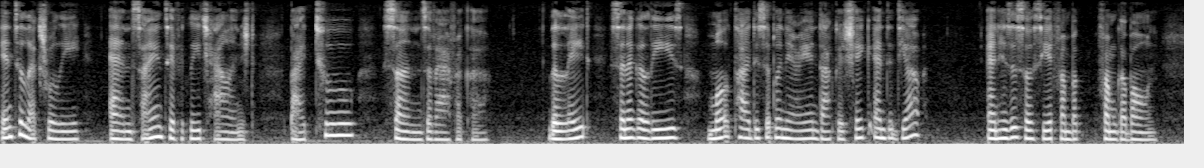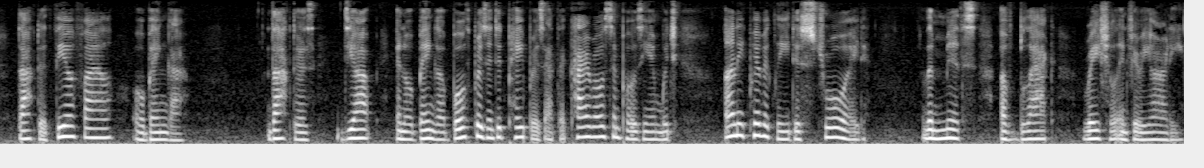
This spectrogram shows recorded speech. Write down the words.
intellectually, and scientifically challenged by two sons of Africa the late Senegalese multidisciplinarian Dr. Cheikh Anta Diop and his associate from, from Gabon, Dr. Theophile Obenga. Doctors Diop and Obenga both presented papers at the Cairo Symposium which unequivocally destroyed the myths of black racial inferiority.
